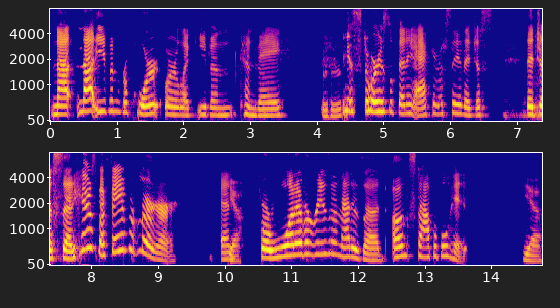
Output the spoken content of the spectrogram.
not not even report or like even convey Mhm. these stories with any accuracy. They just they just said, "Here's my favorite murder," and Yeah. for whatever reason, that is an unstoppable hit. Yeah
